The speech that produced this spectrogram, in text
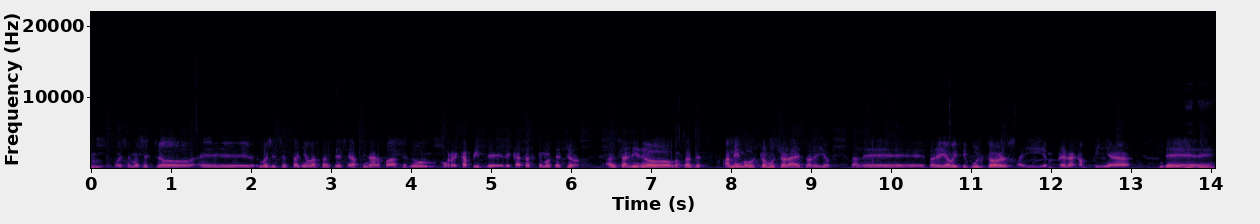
pues hemos hecho, eh, hemos hecho este año bastantes, al final, joder, haciendo un, un recapit de, de catas que hemos hecho, han salido bastantes. A mí me gustó mucho la de Torelló, la de Torelló Viticultors, ahí en plena campiña de,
